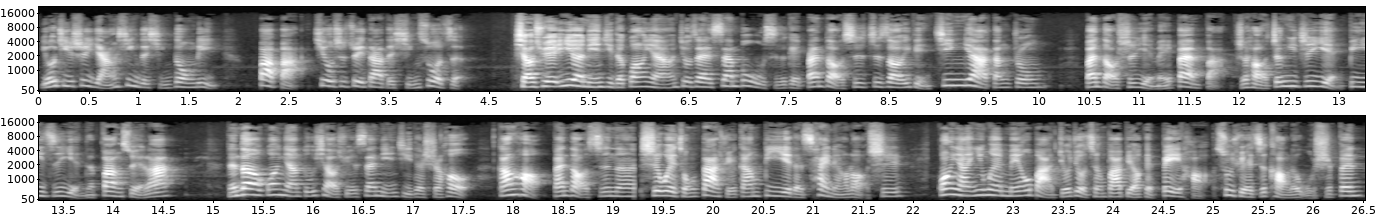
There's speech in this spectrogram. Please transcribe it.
尤其是阳性的行动力，爸爸就是最大的形塑者。小学一二年级的光阳就在三不五时给班导师制造一点惊讶当中。班导师也没办法，只好睁一只眼闭一只眼的放水啦。等到光阳读小学三年级的时候，刚好班导师呢是位从大学刚毕业的菜鸟老师。光阳因为没有把九九乘法表给背好，数学只考了五十分。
